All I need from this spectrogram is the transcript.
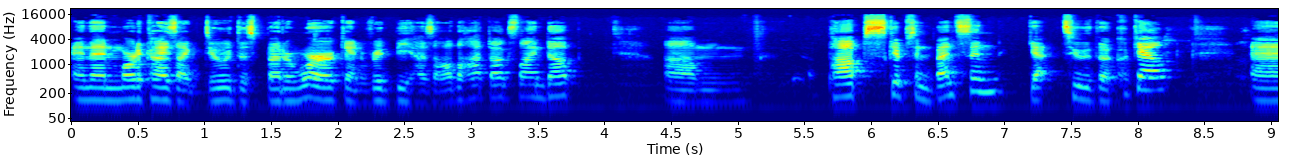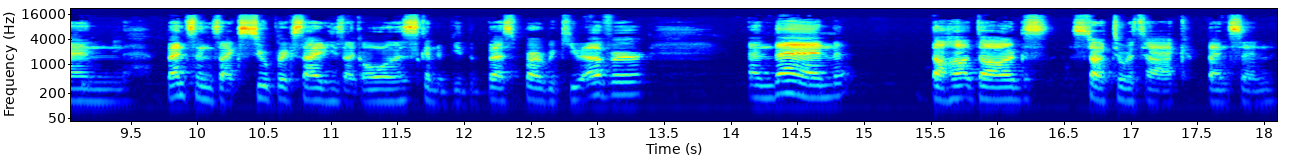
And then Mordecai's like, "Dude, this better work." And Rigby has all the hot dogs lined up. Um, Pop, Skips, and Benson get to the cookout, and Benson's like super excited. He's like, "Oh, this is gonna be the best barbecue ever." And then the hot dogs start to attack Benson,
